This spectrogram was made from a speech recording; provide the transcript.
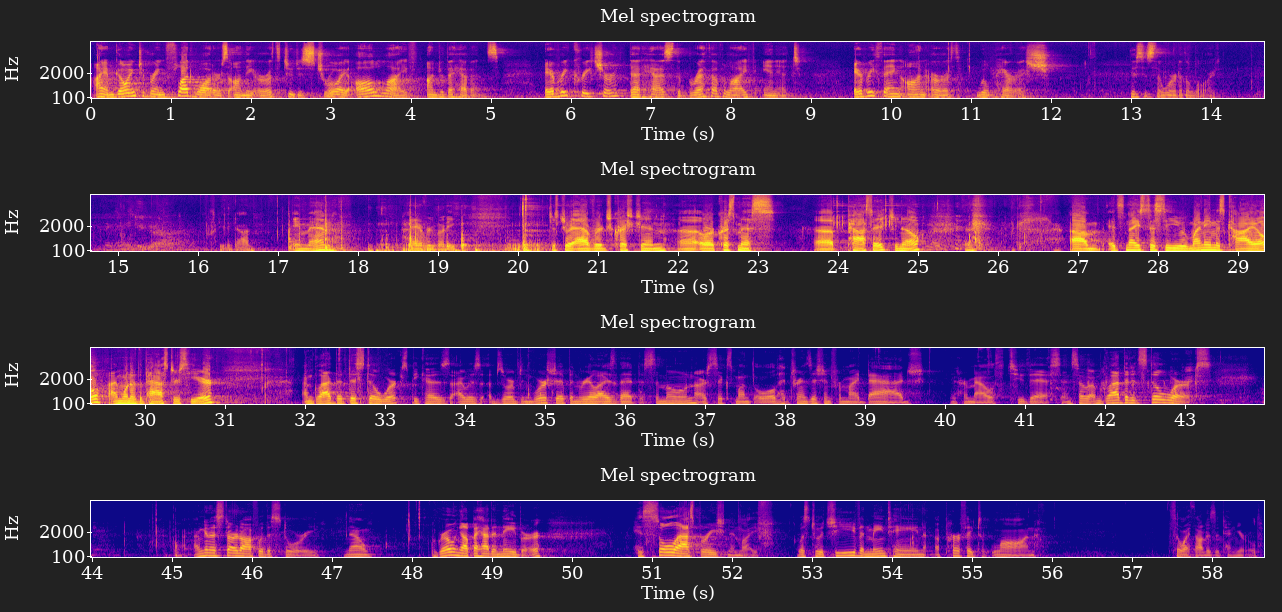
I am going to bring floodwaters on the earth to destroy all life under the heavens, every creature that has the breath of life in it. Everything on earth will perish. This is the word of the Lord. Thanks be to God. Amen. Hi, everybody. Just your average Christian uh, or Christmas uh, passage, you know. Um, it's nice to see you. My name is Kyle. I'm one of the pastors here. I'm glad that this still works because I was absorbed in worship and realized that Simone, our six month old, had transitioned from my badge in her mouth to this. And so I'm glad that it still works. I'm going to start off with a story. Now, growing up, I had a neighbor. His sole aspiration in life was to achieve and maintain a perfect lawn so I thought as a 10 year old.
